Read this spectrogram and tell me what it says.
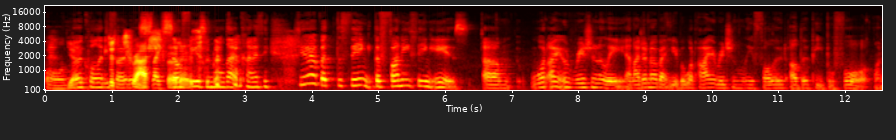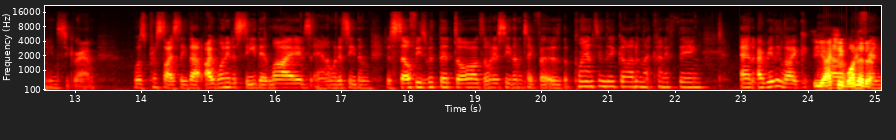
or yeah, low quality photos like photos. selfies and all that kind of thing. Yeah, but the thing the funny thing is um, what I originally, and I don't know about you, but what I originally followed other people for on Instagram was precisely that. I wanted to see their lives and I wanted to see them just selfies with their dogs. I wanted to see them take photos of the plants in their garden, that kind of thing. And I really like. So you actually wanted a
